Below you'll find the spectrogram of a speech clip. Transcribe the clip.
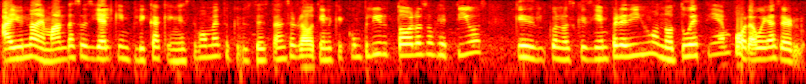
hay una demanda social que implica que en este momento que usted está encerrado tiene que cumplir todos los objetivos que con los que siempre dijo no tuve tiempo, ahora voy a hacerlo.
